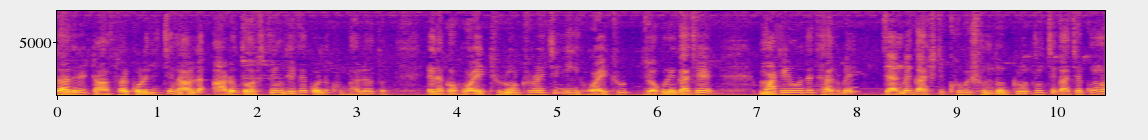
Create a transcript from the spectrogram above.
তাড়াতাড়ি ট্রান্সফার করে দিচ্ছি, নাহলে আরও দশ দিন রেখে করলে খুব ভালো হতো। এ দেখো হোয়াইট রুট রয়েছে, এই হোয়াইট রুট যখনই গাছের মাটির মধ্যে থাকবে, জানবে গাছটি খুবই সুন্দর গ্রোথ নিচ্ছে, গাছের কোনো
